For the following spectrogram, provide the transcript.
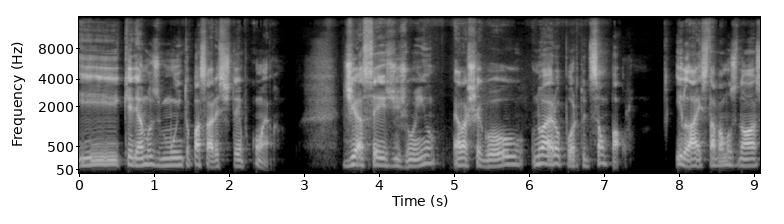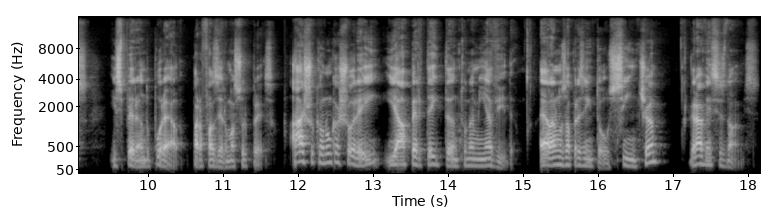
e queríamos muito passar esse tempo com ela. Dia 6 de junho, ela chegou no aeroporto de São Paulo. E lá estávamos nós esperando por ela para fazer uma surpresa. Acho que eu nunca chorei e a apertei tanto na minha vida. Ela nos apresentou Cíntia, gravem esses nomes.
